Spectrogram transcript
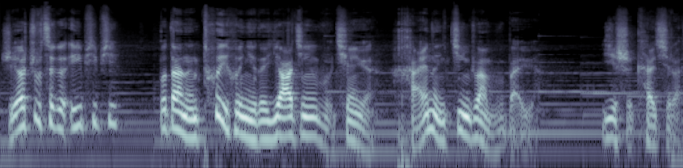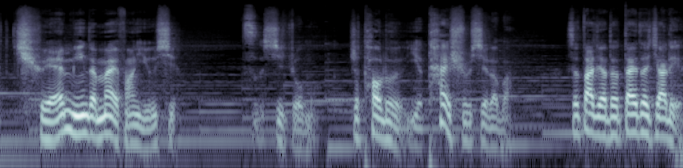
只要注册个 APP，不但能退回你的押金五千元，还能净赚五百元，一时开启了全民的卖房游戏。仔细琢磨，这套路也太熟悉了吧？在大家都待在家里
